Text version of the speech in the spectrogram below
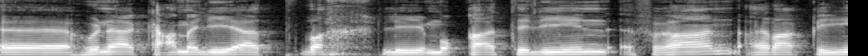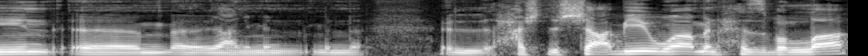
آه، هناك عمليات ضخ لمقاتلين أفغان عراقيين يعني من من الحشد الشعبي ومن حزب الله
